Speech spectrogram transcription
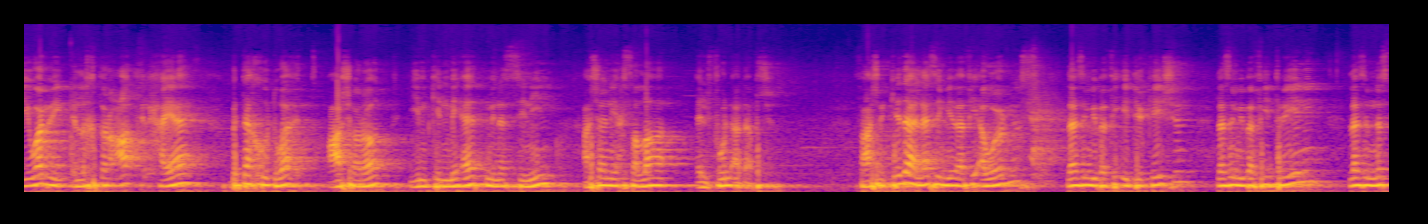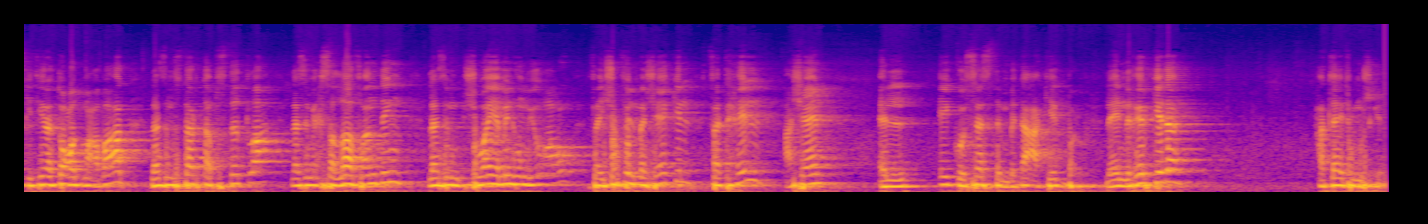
بيوري الاختراعات في الحياة بتاخد وقت عشرات يمكن مئات من السنين عشان يحصل لها ال full adoption فعشان كده لازم يبقى في awareness لازم يبقى في education لازم يبقى في training لازم ناس كتيرة تقعد مع بعض لازم startups تطلع لازم يحصل لها funding لازم شوية منهم يقعوا فيشوف المشاكل فتحل عشان ال ecosystem بتاعك يكبر. لأن غير كده هتلاقي في مشكلة.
